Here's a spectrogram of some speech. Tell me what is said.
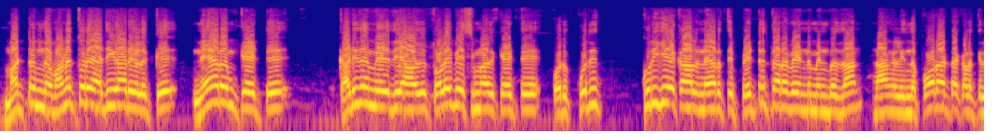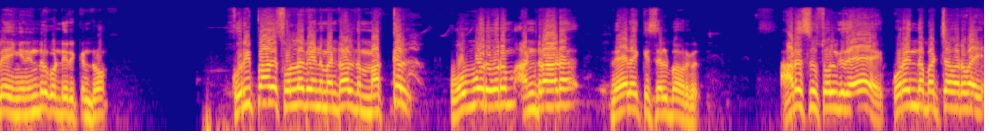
மற்றும் இந்த வனத்துறை அதிகாரிகளுக்கு நேரம் கேட்டு கடிதம் எழுதியாவது தொலைபேசி மாதிரி கேட்டு ஒரு குறி குறுகிய கால நேரத்தை பெற்றுத்தர வேண்டும் என்பதுதான் நாங்கள் இந்த போராட்ட களத்திலே இங்கு நின்று கொண்டிருக்கின்றோம். குறிப்பாக சொல்ல வேண்டும் என்றால் இந்த மக்கள் ஒவ்வொருவரும் அன்றாட வேலைக்கு செல்பவர்கள். அரசு சொல்கிறே குறைந்தபட்ச வருவாய்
